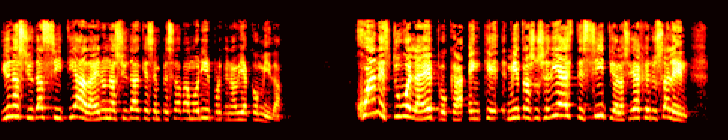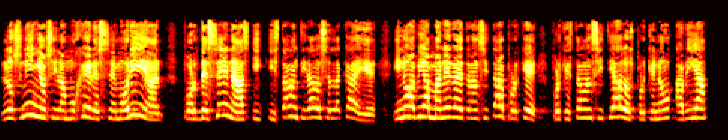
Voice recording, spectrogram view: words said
Y una ciudad sitiada era una ciudad que se empezaba a morir porque no había comida. Juan estuvo en la época en que, mientras sucedía este sitio a la ciudad de Jerusalén, los niños y las mujeres se morían por decenas y, estaban tirados en la calle y no había manera de transitar. ¿Por qué? Porque estaban sitiados, porque no había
